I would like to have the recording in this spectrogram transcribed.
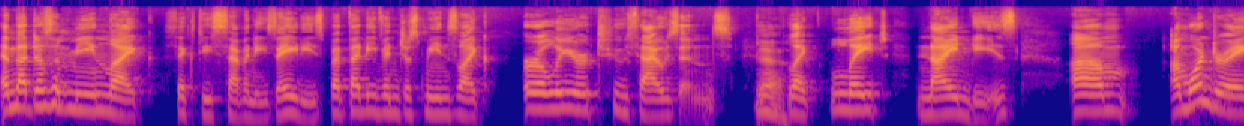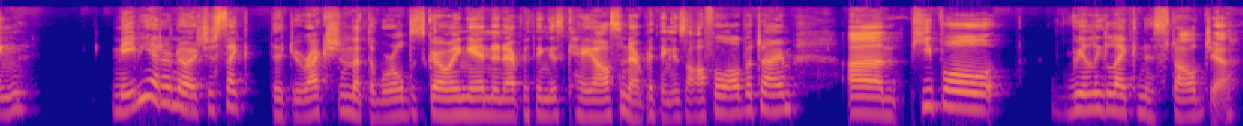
And that doesn't mean like 60s, 70s, 80s, but that even just means like earlier 2000s, Yeah. like late 90s. Um, I'm wondering, maybe, I don't know, it's just like the direction that the world is going in and everything is chaos and everything is awful all the time. Um, people really like nostalgia.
